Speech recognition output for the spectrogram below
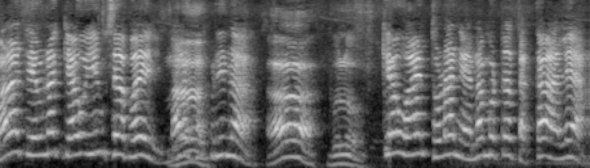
મારા દેવના કેવું એમ છે ભાઈ મારા હા. કુપરીના બોલો. કેવું હોય થોડા નેના મોટા ધક્કા આલ્યા.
